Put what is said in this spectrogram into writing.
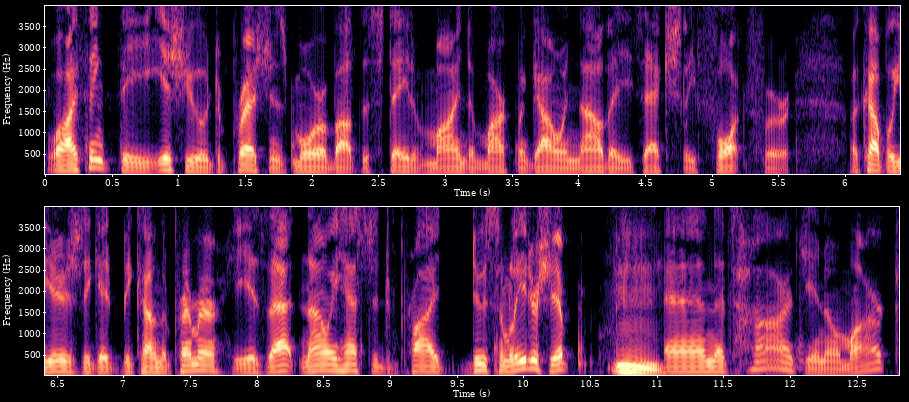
Well, I think the issue of depression is more about the state of mind of Mark McGowan now that he's actually fought for a couple of years to get become the premier. He is that. Now he has to try, do some leadership, and it's hard, you know, Mark.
